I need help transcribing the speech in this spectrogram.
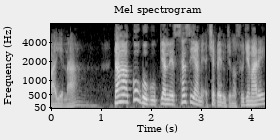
ပါရဲ့လား ဒါဟာကိုယ့်ကိုယ်ကိုပြန်လဲဆန်းစစ်ရမယ့်အချက်ပဲလို့ကျွန်တော်ဆိုချင်ပါတယ်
